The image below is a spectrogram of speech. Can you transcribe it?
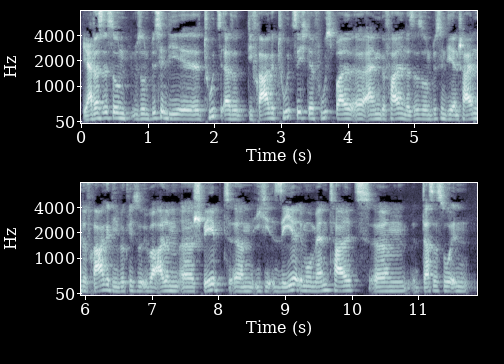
Ja, das ist so ein, so ein bisschen die äh, tut also die Frage tut sich der Fußball äh, einen Gefallen. Das ist so ein bisschen die entscheidende Frage, die wirklich so über allem äh, schwebt. Ähm, ich sehe im Moment halt, ähm, dass es so in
